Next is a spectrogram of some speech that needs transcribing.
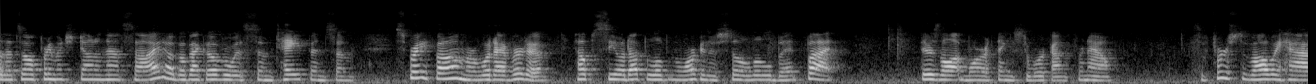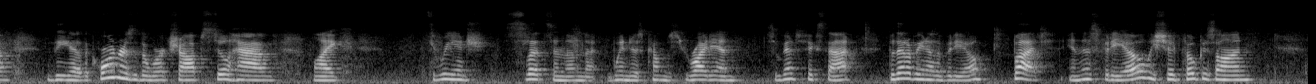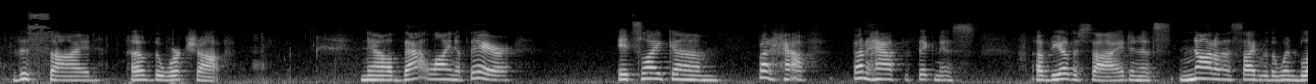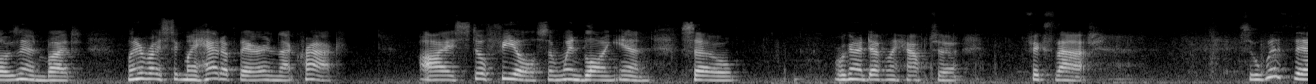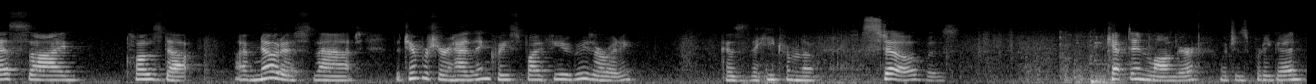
So that's all pretty much done on that side. I'll go back over with some tape and some spray foam or whatever to help seal it up a little bit more because there's still a little bit, but there's a lot more things to work on for now. So first of all, we have the, uh, the corners of the workshop still have like three inch slits in them that wind just comes right in. So we're going to fix that, but that'll be another video. But in this video, we should focus on this side of the workshop. Now that line up there, it's like um, about half, about half the thickness of the other side, and it's not on the side where the wind blows in, but whenever I stick my head up there in that crack, I still feel some wind blowing in. So we're going to definitely have to fix that. So with this side closed up, I've noticed that the temperature has increased by a few degrees already because the heat from the stove was kept in longer, which is pretty good.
